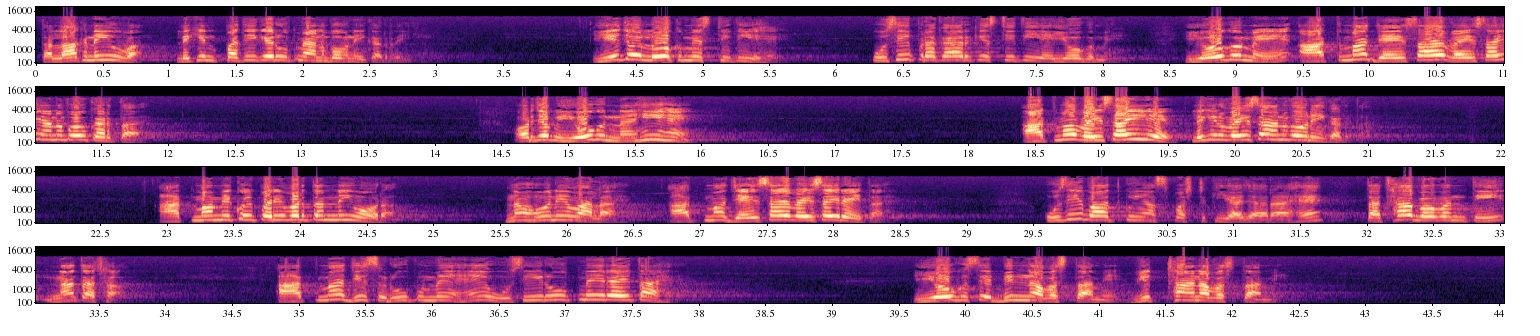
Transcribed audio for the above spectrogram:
तलाक नहीं हुआ, लेकिन पति के रूप में अनुभव नहीं कर रही है। ये जो लोक में स्थिति है, उसी प्रकार की स्थिति है योग में। योग में आत्मा जैसा है, वैसा ही अनुभव करता है। और जब योग नहीं है, आत्मा वैसा ही है, लेकिन वैसा अनुभव नहीं करता। आत्मा में कोई परिवर्तन नहीं हो रहा, न होने वाला है। आत्मा जैसा है, वैसा ही रहता है। उसी बात को यहाँ स्पष्ट किया जा रहा है, तथा भवंती न तथा। आत्मा जिस रूप में है, उसी रूप में ही रहता है। योग से भिन्न अवस्था में, व्युत्थान अवस्था में,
